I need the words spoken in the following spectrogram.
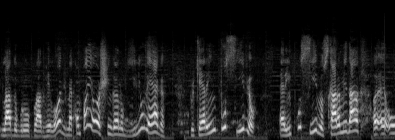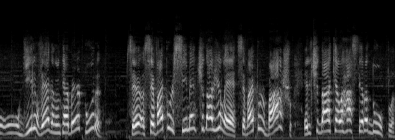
lá do grupo, lá do Reload, me acompanhou xingando o Guile e o Vega, porque era impossível. Era impossível. Os caras me dão. É, o, o Guile e o Vega não tem abertura. Você vai por cima, ele te dá gilete. Você vai por baixo, ele te dá aquela rasteira dupla.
